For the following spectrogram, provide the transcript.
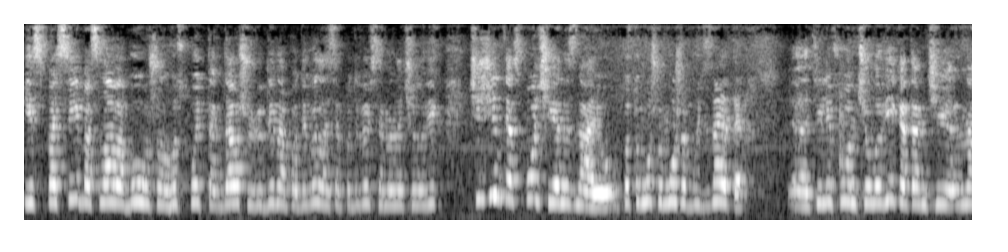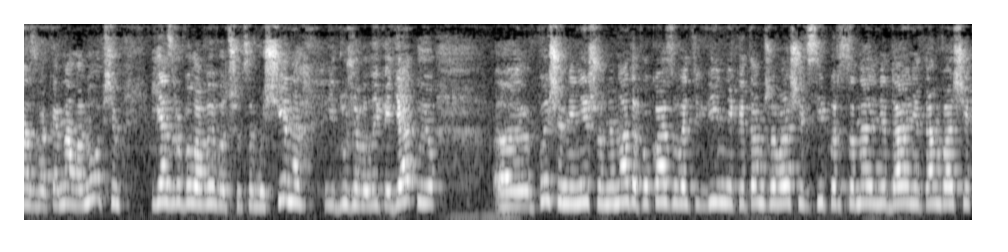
І спасіба, слава Богу, що Господь так дав, що людина подивилася, подивився мене чоловік. Чи жінка з Польщі, я не знаю. Тому що, може бути, знаєте, е, телефон чоловіка там чи назва канала. Ну, в общем, я зробила вивод, що це мужчина, і дуже велике дякую. Е, Пише мені, що не треба показувати вінники, там же ваші всі персональні дані, там ваші,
